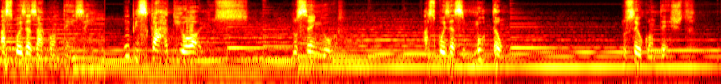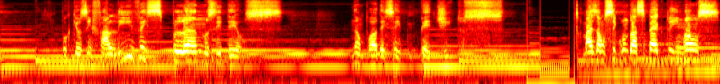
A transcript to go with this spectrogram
as coisas acontecem. Um piscar de olhos do Senhor, as coisas mudam no seu contexto, porque os infalíveis planos de Deus não podem ser impedidos. Mas há um segundo aspecto, irmãos,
